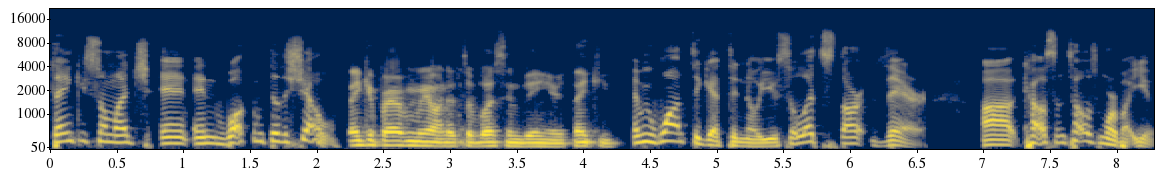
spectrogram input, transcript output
thank you so much and, and welcome to the show. Thank you for having me on. It's a blessing being here. Thank you. And we want to get to know you. So let's start there. Uh, Carlson, tell us more about you.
